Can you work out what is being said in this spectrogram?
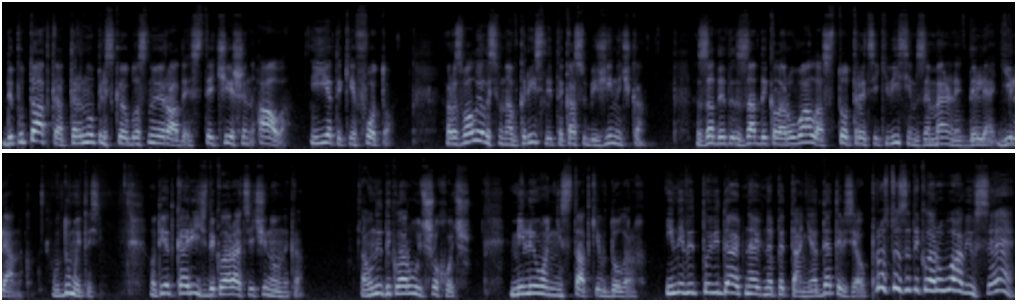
Депутатка Тернопільської обласної ради Стечишин Алла. І є таке фото. Розвалилась вона в кріслі, така собі жіночка. Задекларувала 138 земельних ділянок. Вдумайтесь, от є така річ декларація чиновника. А вони декларують, що хочеш. Мільйонні статки в доларах. І не відповідають навіть на питання, а де ти взяв? Просто задекларував і все.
